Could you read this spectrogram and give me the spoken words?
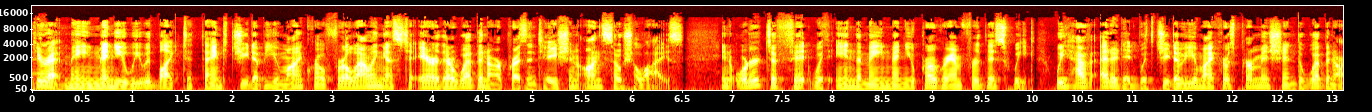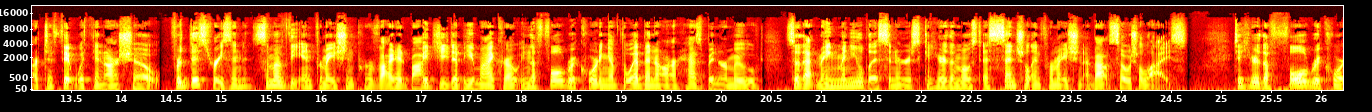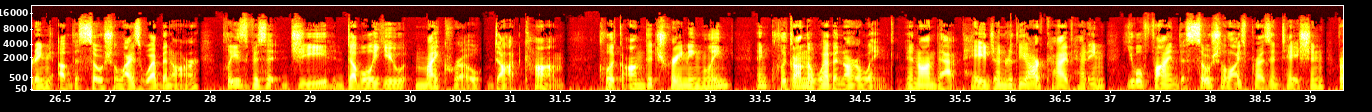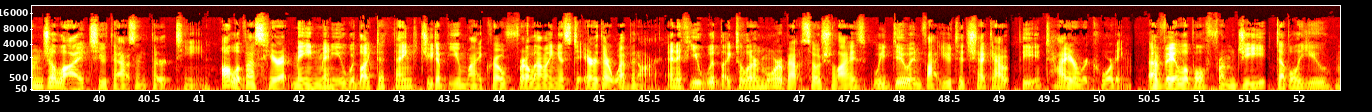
Here at Main Menu, we would like to thank GW Micro for allowing us to air their webinar presentation on SocialEyes. In order to fit within the main menu program for this week, we have edited with GW Micro's permission the webinar to fit within our show. For this reason, some of the information provided by GW Micro in the full recording of the webinar has been removed so that main menu listeners can hear the most essential information about SocialEyes. To hear the full recording of the SocialEyes webinar, please visit gwmicro.com. Click on the training link and click on the webinar link. And on that page under the archive heading, you will find the SocialEyes presentation from July 2013. All of us here at Main Menu would like to thank GW Micro for allowing us to air their webinar. And if you would like to learn more about SocialEyes, we do invite you to check out the entire recording, available from gwmicro.com.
